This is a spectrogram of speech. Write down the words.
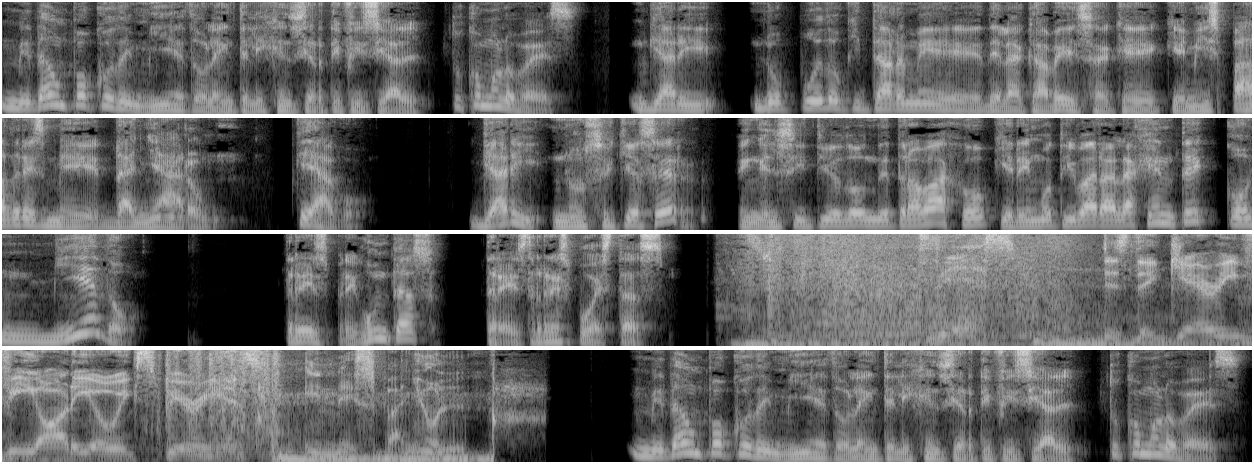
Me da un poco de miedo la inteligencia artificial. ¿Tú cómo lo ves? Gary, no puedo quitarme de la cabeza que, que mis padres me dañaron. ¿Qué hago? Gary, no sé qué hacer. En el sitio donde trabajo quieren motivar a la gente con miedo. Tres preguntas, tres respuestas. This is the Gary V Audio Experience. En español. Me da un poco de miedo la inteligencia artificial. ¿Tú cómo lo ves?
